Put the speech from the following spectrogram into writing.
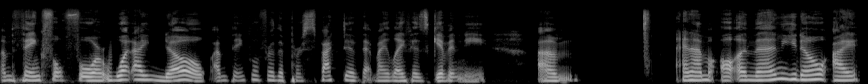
I'm thankful for what I know. I'm thankful for the perspective that my life has given me. Um, and I'm all, and then, you know, I,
